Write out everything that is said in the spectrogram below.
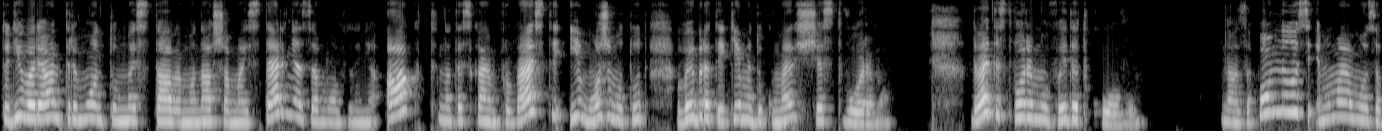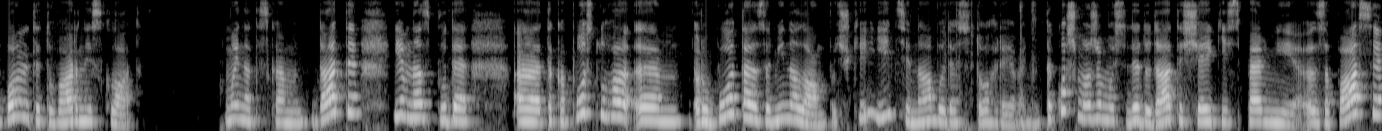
Тоді варіант ремонту ми ставимо наша майстерня, замовлення, акт, натискаємо Провести і можемо тут вибрати, який ми документ ще створимо. Давайте створимо видаткову. Нас заповнилось, і ми маємо заповнити товарний склад. Ми натискаємо Дати, і в нас буде е, така послуга, е, робота, заміна лампочки, і ціна буде 100 гривень. Також можемо сюди додати ще якісь певні е, запаси,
